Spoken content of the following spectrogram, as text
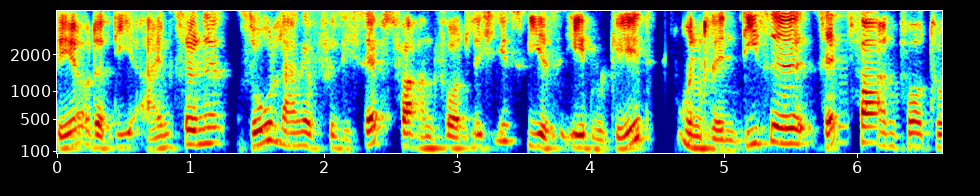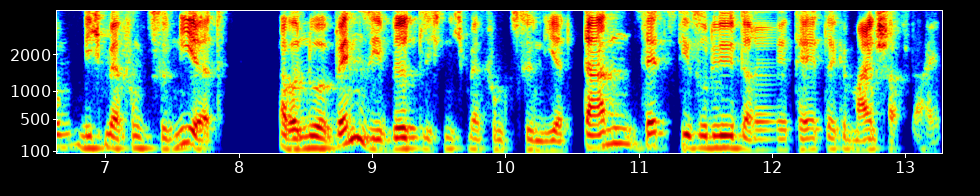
der oder die Einzelne so lange für sich selbst verantwortlich ist, wie es eben geht. Und wenn diese Selbstverantwortung nicht mehr funktioniert, aber nur wenn sie wirklich nicht mehr funktioniert, dann setzt die Solidarität der Gemeinschaft ein.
